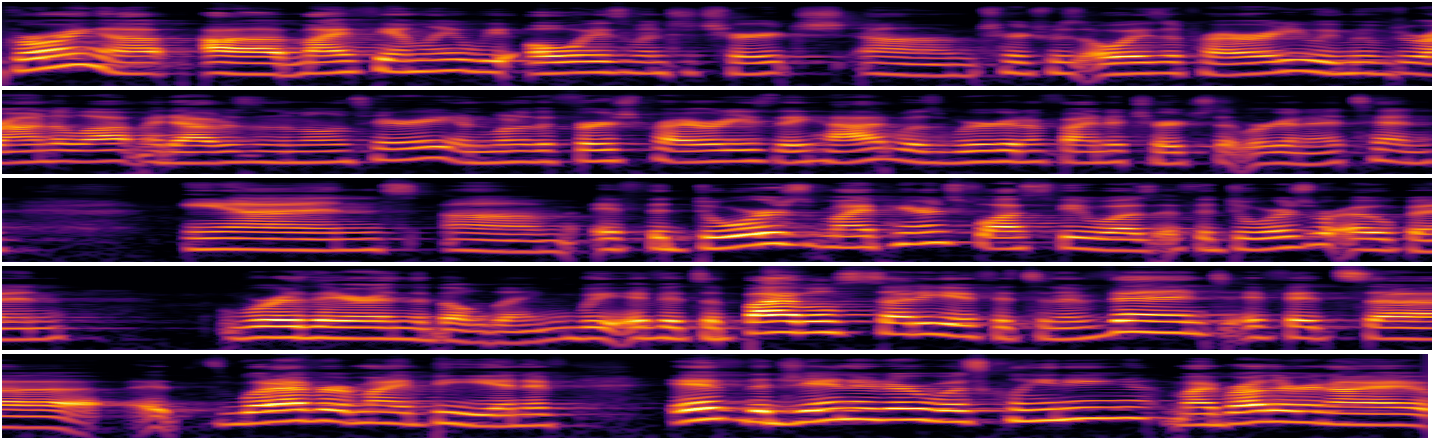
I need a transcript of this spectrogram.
Growing up, uh, my family, we always went to church. Um, church was always a priority. We moved around a lot. My dad was in the military, and one of the first priorities they had was we're going to find a church that we're going to attend. And um, if the doors, my parents' philosophy was if the doors were open, we're there in the building. We, if it's a Bible study, if it's an event, if it's, uh, it's whatever it might be, and if if the janitor was cleaning, my brother and I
